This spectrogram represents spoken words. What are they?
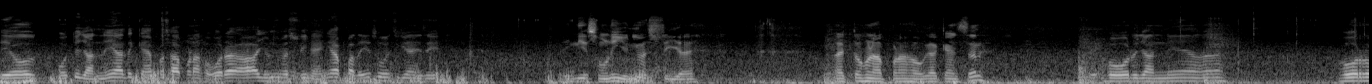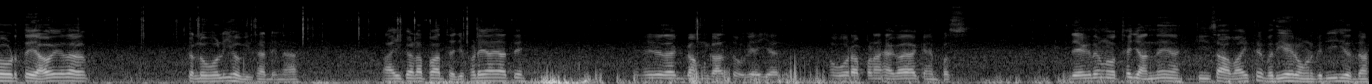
ਤੇ ਉਹ 'ਚ ਜਾਂਦੇ ਆ ਤੇ ਕੈਂਪਸ ਆਪਣਾ ਹੋਰ ਆ। ਯੂਨੀਵਰਸਿਟੀ ਨਹੀਂ ਆਪਾਂ ਤਾਂ ਇਹ ਸੋਚ ਕੇ ਆਏ ਸੀ। ਇੰਨੀ ਸੋਹਣੀ ਯੂਨੀਵਰਸਿਟੀ ਆ ਇਹ। ਅੱਜ ਤੋਂ ਹੁਣ ਆਪਣਾ ਹੋ ਗਿਆ ਕੈਂਸਲ। ਤੇ ਹੋਰ ਜਾਂਦੇ ਆ। ਹੋਰ ਰੋਡ ਤੇ ਆਓ ਇਹਦਾ ਕਲੋਲ ਹੀ ਹੋ ਗਈ ਸਾਡੇ ਨਾਲ। ਆਈ ਕਾੜਾ ਹੱਥ 'ਚ ਫੜਿਆ ਆ ਤੇ ਇਹਦਾ ਗਮ ਗਲਤ ਹੋ ਗਿਆ ਯਾਰ। ਹੋਰ ਆਪਣਾ ਹੈਗਾ ਆ ਕੈਂਪਸ। ਦੇਖਦੇ ਹੁਣ ਉੱਥੇ ਜਾਂਦੇ ਆ, ਕੀ ਹਿਸਾਬ ਆ ਇੱਥੇ? ਵਧੀਆ ਰੌਣਕ ਜੀ ਸੀ ਉਦਾਂ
